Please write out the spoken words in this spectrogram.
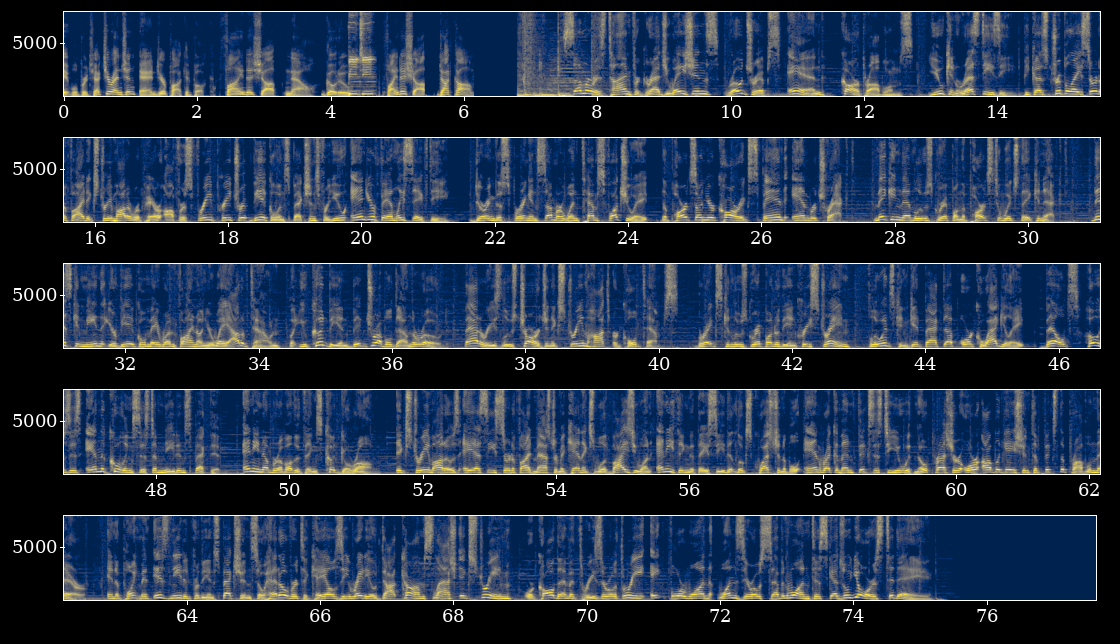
It will protect your engine and your pocketbook. Find a shop now. Go to bgfindashop.com. Summer is time for graduations, road trips, and car problems. You can rest easy because AAA certified Extreme Auto Repair offers free pre trip vehicle inspections for you and your family's safety. During the spring and summer, when temps fluctuate, the parts on your car expand and retract, making them lose grip on the parts to which they connect. This can mean that your vehicle may run fine on your way out of town, but you could be in big trouble down the road. Batteries lose charge in extreme hot or cold temps. Brakes can lose grip under the increased strain. Fluids can get backed up or coagulate. Belts, hoses, and the cooling system need inspected. Any number of other things could go wrong. Extreme Autos ASE certified master mechanics will advise you on anything that they see that looks questionable and recommend fixes to you with no pressure or obligation to fix the problem there. An appointment is needed for the inspection, so head over to klzradio.com slash extreme or call them at 303-841-1071 to schedule yours today.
